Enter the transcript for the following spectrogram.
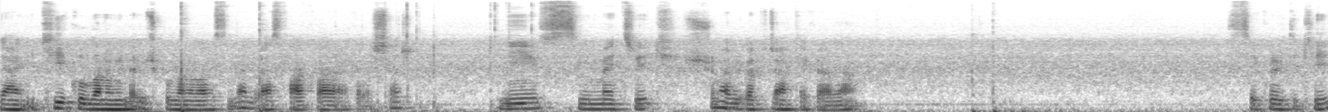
Yani iki kullanımıyla üç kullanım arasında biraz fark var arkadaşlar. New Symmetric. Şuna bir bakacağım tekrardan. Security Key.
